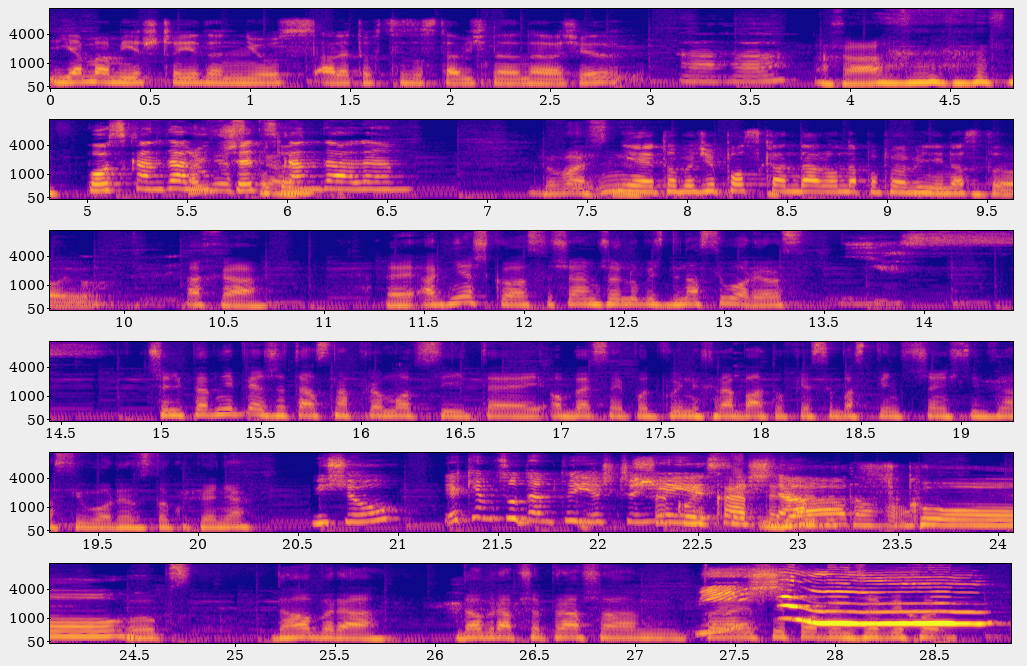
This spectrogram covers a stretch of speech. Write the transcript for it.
Ja mam jeszcze jeden news, ale to chcę zostawić na, na razie. Aha. Aha. Po skandalu, Agnieszka. przed skandalem. No właśnie. Nie, to będzie po skandalu na poprawienie nastroju. Aha. E, Agnieszko, słyszałem, że lubisz Dynasty Warriors, Yes. Czyli pewnie wiesz, że teraz na promocji tej obecnej podwójnych rabatów jest chyba z 5 części Dynasty Warriors do kupienia? Misiu, jakim cudem ty jeszcze nie Szykuj jesteś kartę. tam? Ja- Jacku! Ups. Dobra, dobra, przepraszam. To ja już nie powiem, że wychodzi...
